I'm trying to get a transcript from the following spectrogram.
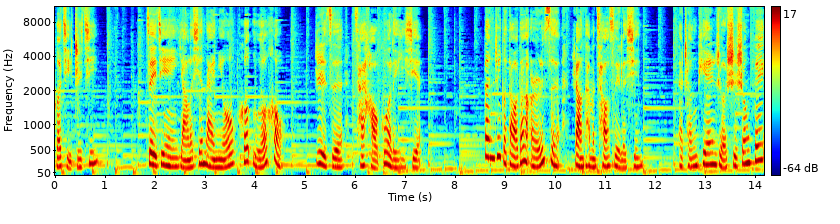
和几只鸡，最近养了些奶牛和鹅后，日子才好过了一些。但这个捣蛋儿子让他们操碎了心，他成天惹是生非，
